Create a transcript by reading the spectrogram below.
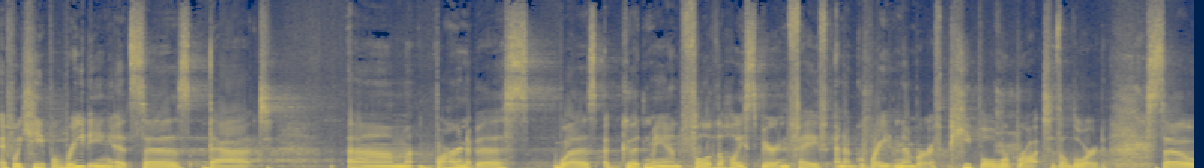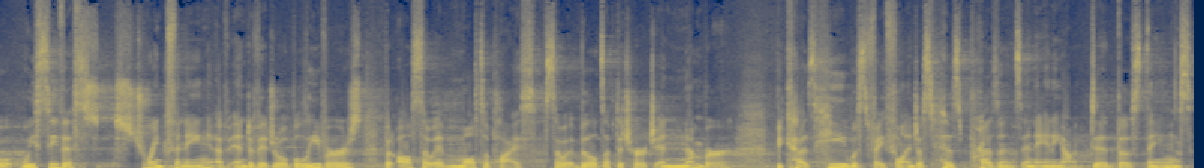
if we keep reading, it says that um, Barnabas was a good man, full of the Holy Spirit and faith, and a great number of people were brought to the Lord. So we see this strengthening of individual believers, but also it multiplies. So it builds up the church in number because he was faithful, and just his presence in Antioch did those things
